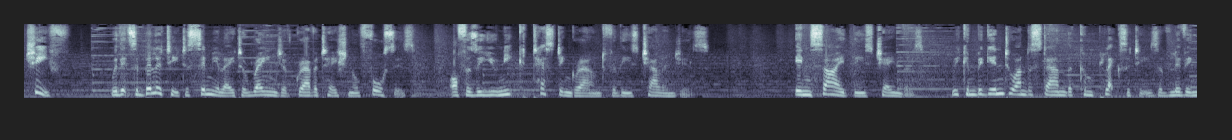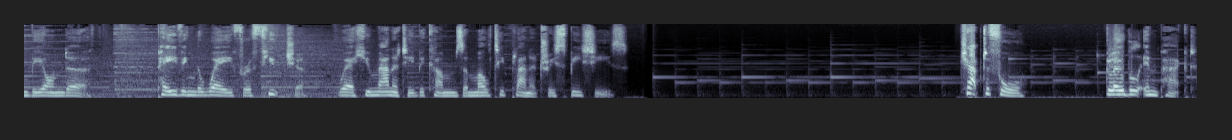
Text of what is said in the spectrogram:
Chief, with its ability to simulate a range of gravitational forces, offers a unique testing ground for these challenges. Inside these chambers, we can begin to understand the complexities of living beyond Earth, paving the way for a future where humanity becomes a multi-planetary species. Chapter 4 Global Impact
